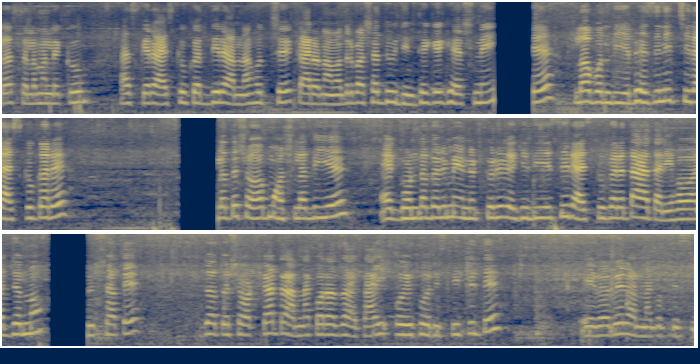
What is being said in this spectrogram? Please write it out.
আসসালামু আলাইকুম। আজকে রাইস কুকার দিয়ে রান্না হচ্ছে, কারণ আমাদের বাসায় দুই দিন থেকে গ্যাস নেই। লবণ দিয়ে ভেজে নিচ্ছি রাইস কুকারে এগুলোতে সব মশলা দিয়ে এক ঘণ্টা ধরে মেরিনেট করে রেখে দিয়েছি রাইস কুকারে তাড়াতাড়ি হওয়ার জন্য। সাথে যত শর্টকাট রান্না করা যায় তাই ওই পরিস্থিতিতে এইভাবে রান্না করতেছি।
